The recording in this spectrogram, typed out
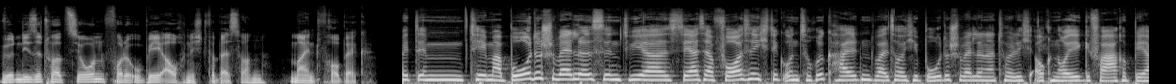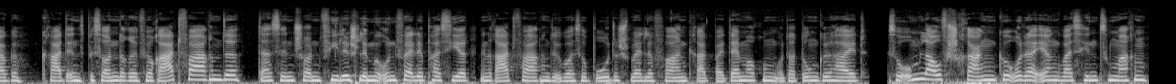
würden die Situation vor der UB auch nicht verbessern, meint Frau Beck. Mit dem Thema Bodeschwelle sind wir sehr, sehr vorsichtig und zurückhaltend, weil solche Bodeschwelle natürlich auch neue Gefahren berge, gerade insbesondere für Radfahrende. Da sind schon viele schlimme Unfälle passiert, wenn Radfahrende über so Bodeschwelle fahren, gerade bei Dämmerung oder Dunkelheit so Umlaufschranke oder irgendwas hinzumachen.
